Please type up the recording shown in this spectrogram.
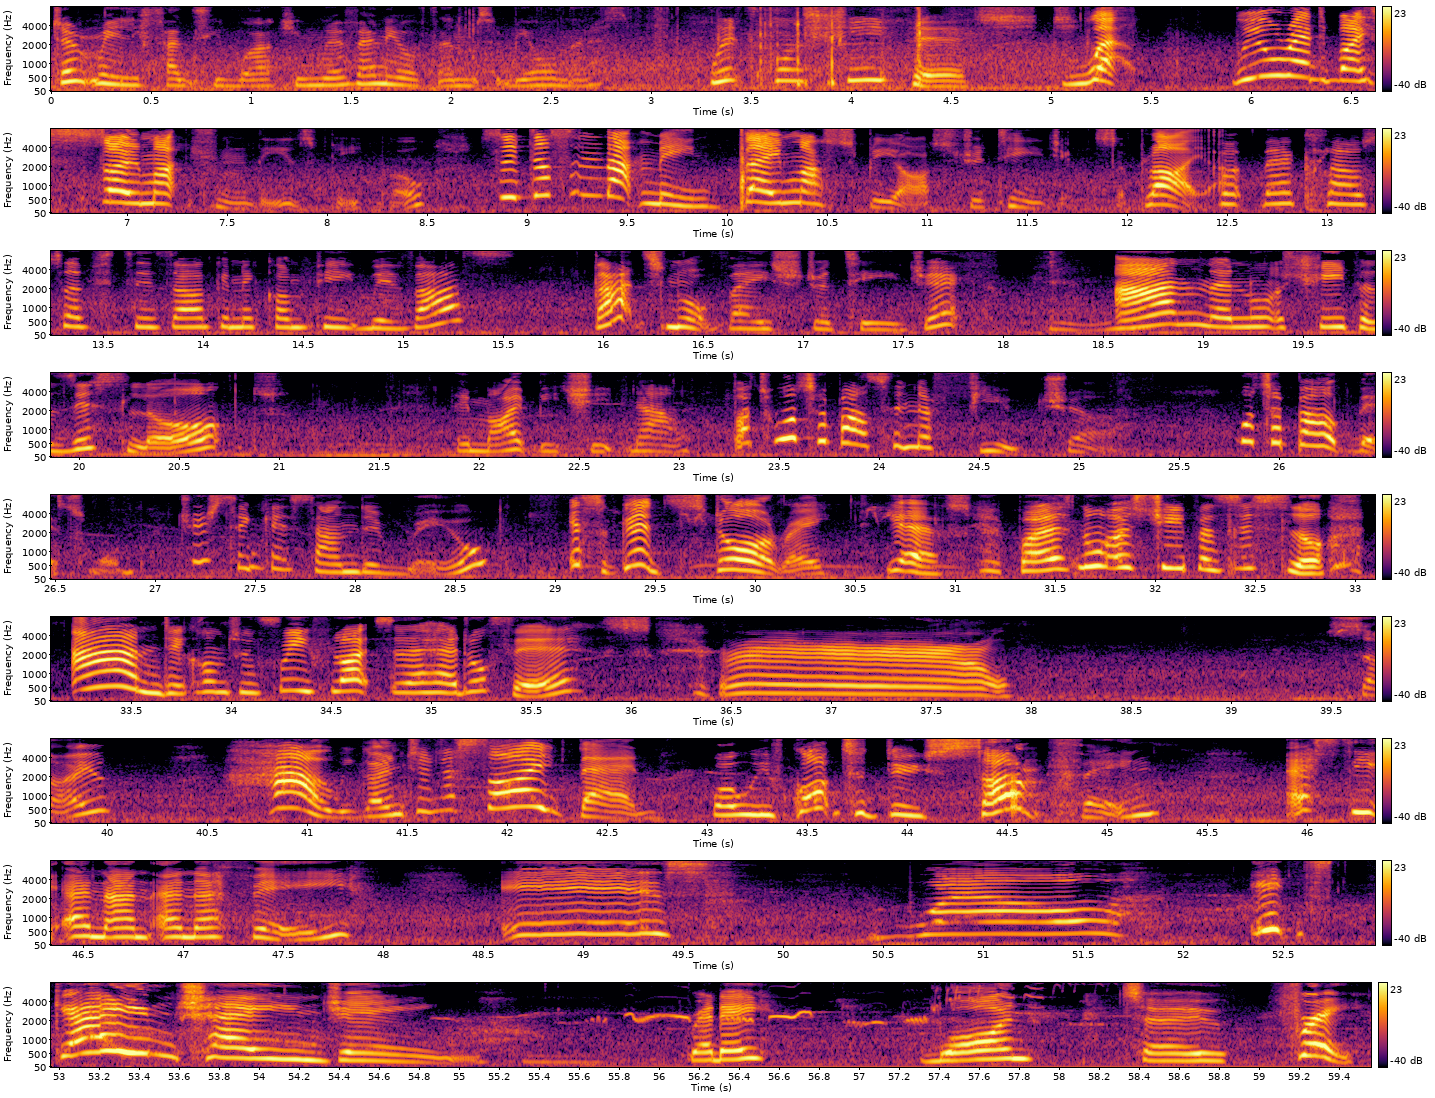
don't really fancy working with any of them, to be honest. Which one's cheapest? Well, we already buy so much from these people, so doesn't that mean they must be our strategic supplier? But their cloud services are going to compete with us? That's not very strategic. Hmm. And they're not as cheap as this lot. They might be cheap now, but what about in the future? What about this one? Do you think it sounded real? It's a good story. Yes, but it's not as cheap as this lot. And it comes with free flights to the head office. So, how are we going to decide then? Well, we've got to do something. SDN and NFV is, well, it's game changing. Ready? One, two, three.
